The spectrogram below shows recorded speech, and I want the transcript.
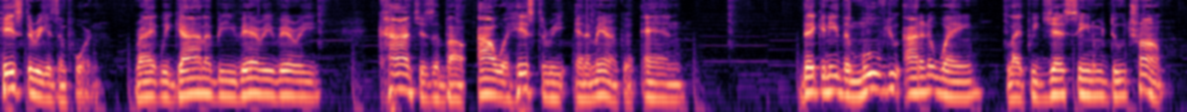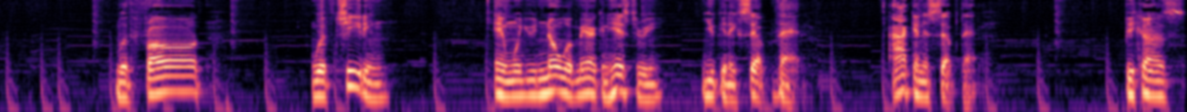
history is important, right? We gotta be very, very conscious about our history in America. And they can either move you out of the way, like we just seen them do Trump, with fraud, with cheating. And when you know American history, you can accept that. I can accept that. Because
